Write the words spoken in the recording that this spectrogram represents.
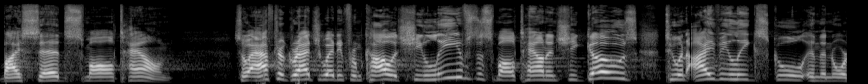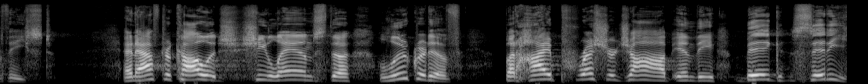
by said small town. So, after graduating from college, she leaves the small town and she goes to an Ivy League school in the Northeast. And after college, she lands the lucrative but high pressure job in the big city.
